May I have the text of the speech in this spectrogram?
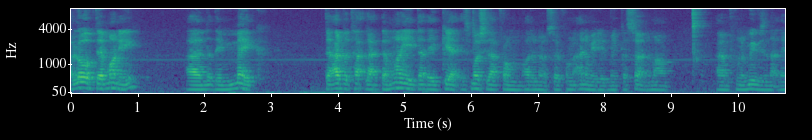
a lot of their money, um, that they make, the advertise like the money that they get is mostly like from I don't know. So from the anime, they make a certain amount. Um, from the movies and that, they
